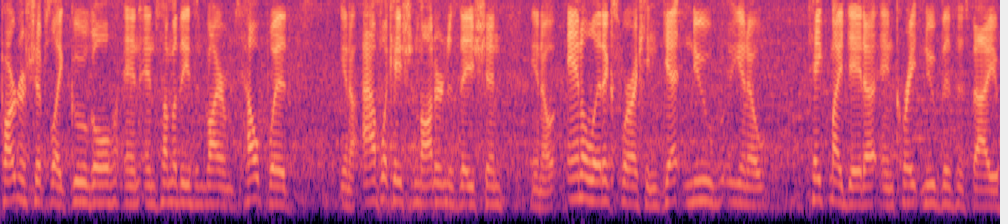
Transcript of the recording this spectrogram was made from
partnerships like Google and, and some of these environments help with you know, application modernization, you know, analytics where I can get new, you know, take my data and create new business value,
